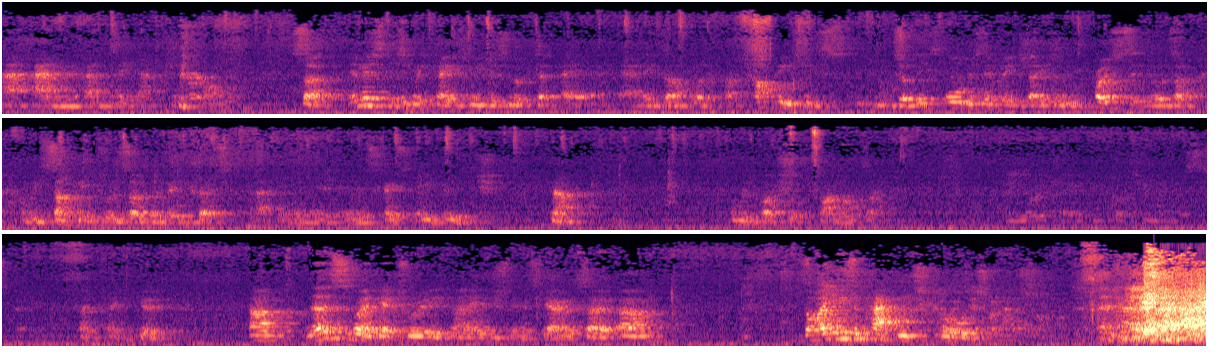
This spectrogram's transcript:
and, and, and take action on them? So in this particular case, we just looked at a, an example of, a puppies. We, we took this, all this image data, we processed it in real time, and we sunk it into a zone of interest, uh, in, in, this case, a beach. Now, probably quite short time, aren't I? Are you okay? You've got a few minutes to spare. Okay, good. Um, now this is where it gets really kind of interesting and scary. So, um, so I use a package called.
